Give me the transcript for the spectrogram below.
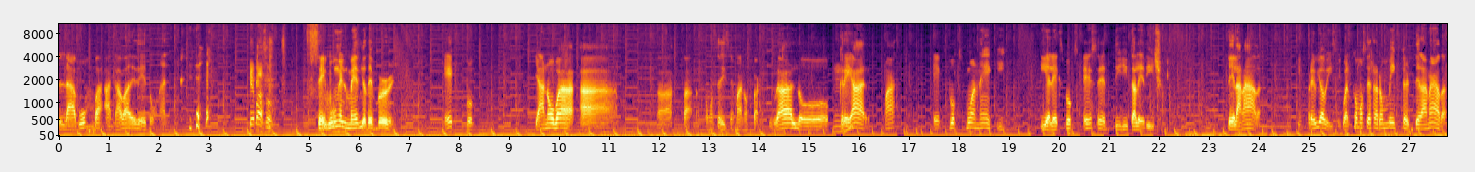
la bomba acaba de detonar. ¿Qué pasó? Según el medio de Bird, ya no va a, a- a- ¿cómo se dice? Manufacturar o crear más Xbox One X y el Xbox S Digital Edition. De la nada. Sin previo aviso. Igual como cerraron Mixer de la nada.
